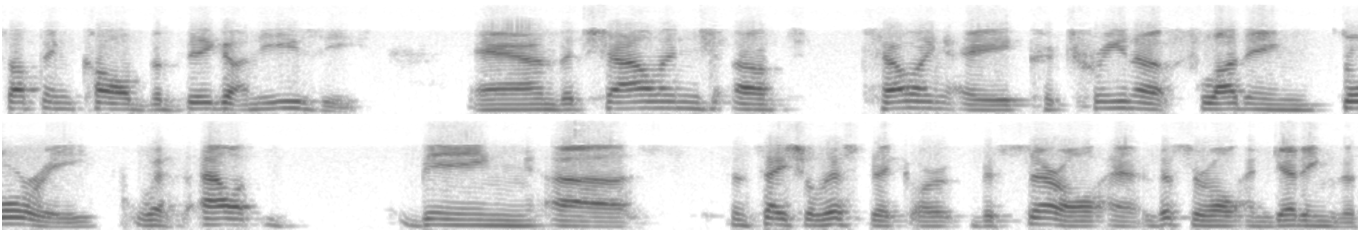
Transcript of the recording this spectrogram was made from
something called The Big Uneasy, and the challenge of telling a Katrina flooding story without being uh, sensationalistic or visceral and visceral and getting the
